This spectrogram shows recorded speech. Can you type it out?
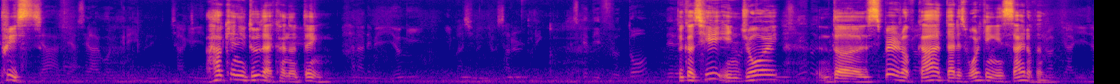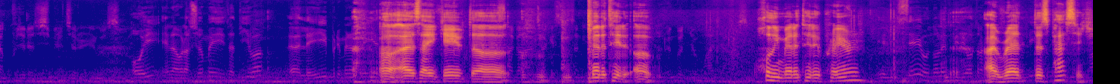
priests. How can you do that kind of thing? Because he enjoyed the Spirit of God that is working inside of him. Uh, as I gave the meditative, uh, holy meditative prayer, I read this passage.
